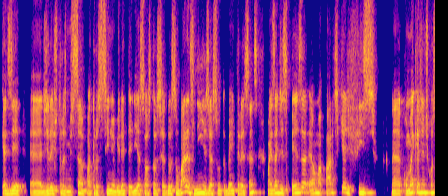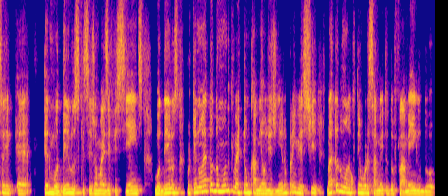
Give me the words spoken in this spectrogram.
quer dizer, é, direito de transmissão, patrocínio, bilheteria, sócio torcedor, são várias linhas de assunto bem interessantes, mas a despesa é uma parte que é difícil. Né? Como é que a gente consegue é, ter modelos que sejam mais eficientes, modelos, porque não é todo mundo que vai ter um caminhão de dinheiro para investir, não é todo mundo que tem o orçamento do Flamengo, do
